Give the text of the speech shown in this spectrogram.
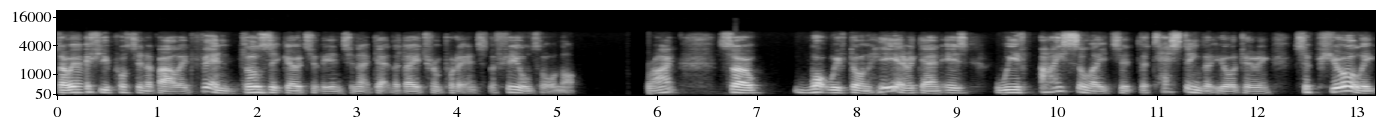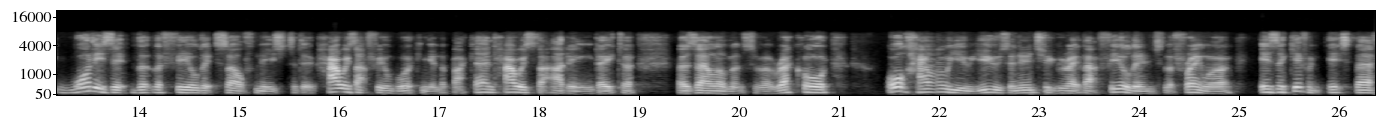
So if you put in a valid VIN, does it go to the internet, get the data and put it into the fields or not? Right. So what we've done here again is we've isolated the testing that you're doing to purely what is it that the field itself needs to do? How is that field working in the back end? How is that adding data as elements of a record? All how you use and integrate that field into the framework is a given. It's there.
